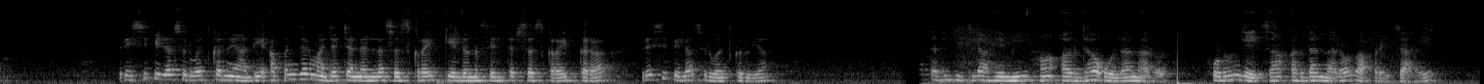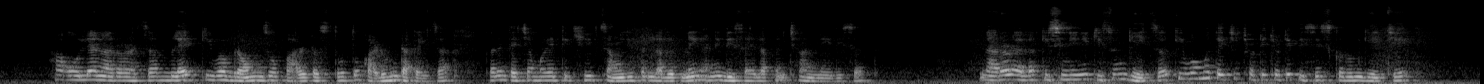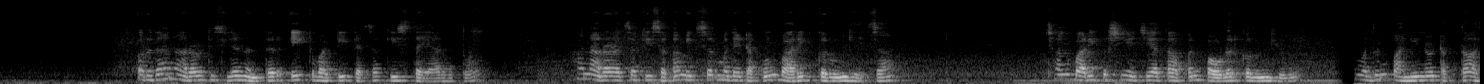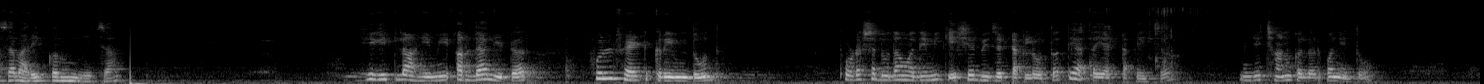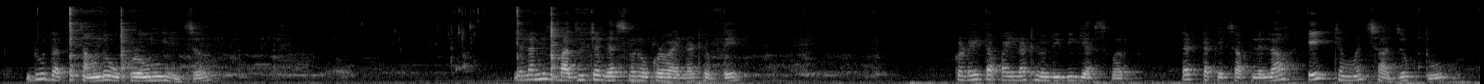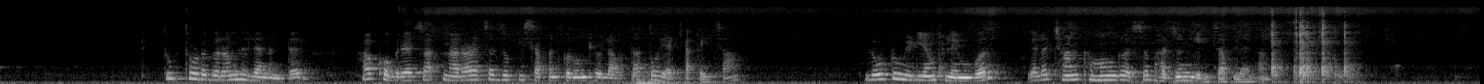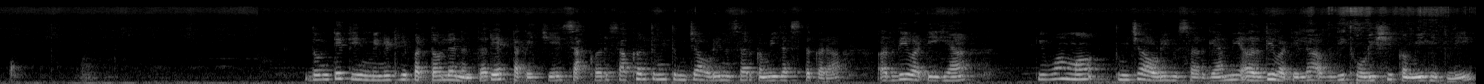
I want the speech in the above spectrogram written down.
रेसिपीला सुरुवात करण्याआधी आपण जर माझ्या चॅनलला सबस्क्राईब केलं नसेल तर सबस्क्राईब करा. रेसिपीला सुरुवात करूया. आधी घेतला आहे मी हा अर्धा ओला नारळ. फोडून घ्यायचा. अर्धा नारळ वापरायचा आहे. हा ओल्या नारळाचा ब्लॅक किंवा ब्राऊन जो पार्ट असतो तो काढून टाकायचा. कारण त्याच्यामुळे ती खीर चांगली पण लागत नाही आणि दिसायला पण छान नाही दिसत. नारळाला किसणीने किसून घ्यायचं किंवा मग त्याचे छोटे छोटे पीसेस करून घ्यायचे. अर्धा नारळ किसल्यानंतर एक वाटी त्याचा किस तयार होतो. हा नारळाचा किस आता मिक्सरमध्ये टाकून बारीक करून घ्यायचा. छान बारीक अशी याची आता आपण पावडर करून घेऊ. मधून पाणी न टाकता असा बारीक करून घ्यायचा. हे घेतलं आहे. मी अर्धा लिटर फुल फॅट क्रीम दूध. थोड्याशा दुधामध्ये मी केशर भिजत टाकलं होतं. ते आता यात टाकायचं. म्हणजे छान कलर पण येतो. दूध आता चांगलं उकळवून घ्यायचं. याला मी बाजूच्या गॅसवर उकळवायला ठेवते. कढई तापायला ठेवली मी गॅसवर. त्यात टाकायचं आपल्याला एक चम्मच साजूक तूप. तूप थोडं गरम झाल्यानंतर हा खोबऱ्याचा नारळाचा जो पीस आपण करून ठेवला होता तो यात टाकायचा. लो टू मिडियम फ्लेमवर याला छान खमंग असं भाजून घ्यायचं आपल्याला. दोन ते तीन मिनिट हे परतवल्यानंतर यात टाकायची आहे साखर. साखर तुम्ही तुमच्या आवडीनुसार कमी जास्त करा. अर्धी वाटी घ्या किंवा मग तुमच्या आवडीनुसार घ्या. मी अर्धी वाटीला अगदी थोडीशी कमी घेतली.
